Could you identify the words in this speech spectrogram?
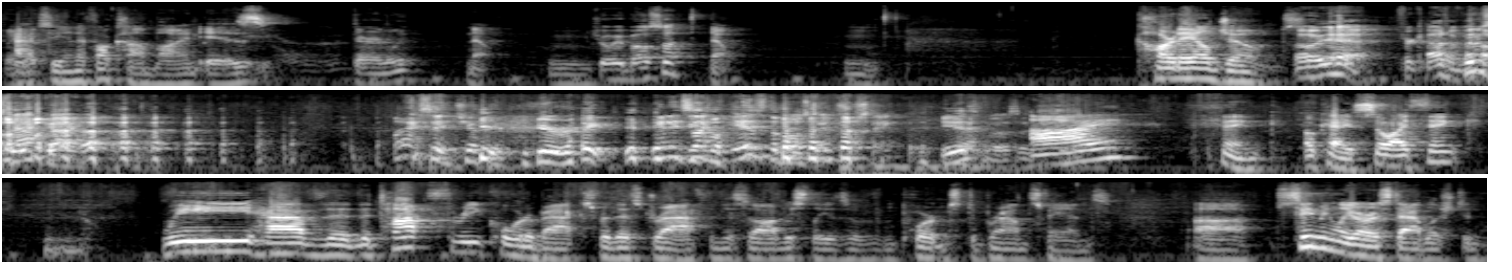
Can I at guess? the NFL Combine is Darron Lee. no, hmm. Joey Bosa. no. Hmm. Cardale Jones. Oh yeah, forgot about Who's that guy? when I said Joey, You're right. and it's like is the most interesting. he is most I think okay, so I think we have the the top three quarterbacks for this draft, and this obviously is of importance to Browns fans. Uh, seemingly are established in,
